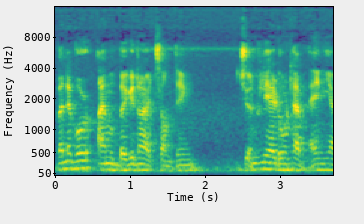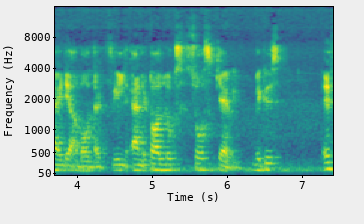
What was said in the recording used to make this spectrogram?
Whenever I'm a beginner at something, generally I don't have any idea about that field and it all looks so scary because if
